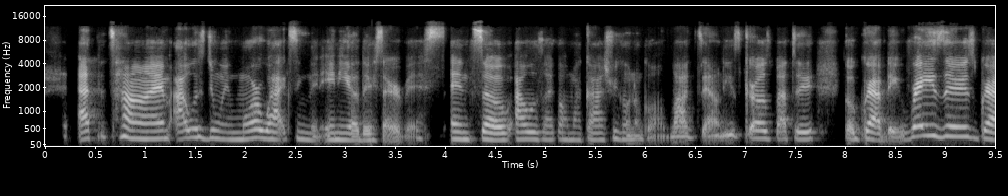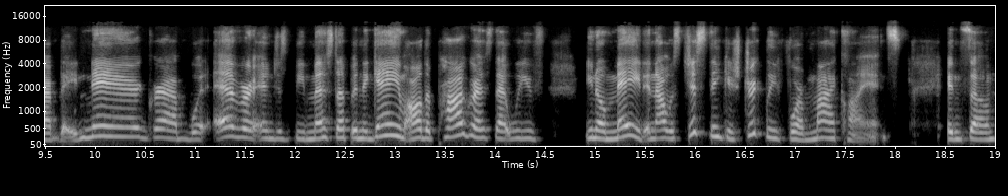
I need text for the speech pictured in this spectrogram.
at the time, I was doing more waxing than any other service. And so I was like, oh my gosh, we're going to go on lockdown. These girls about to go grab their razors, grab their nair, grab whatever, and just be messed up in the game. All the progress that we've you know, made. And I was just thinking strictly for my clients. And so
